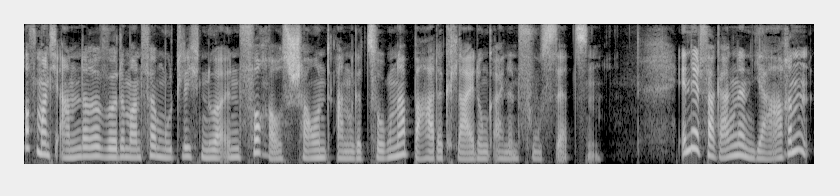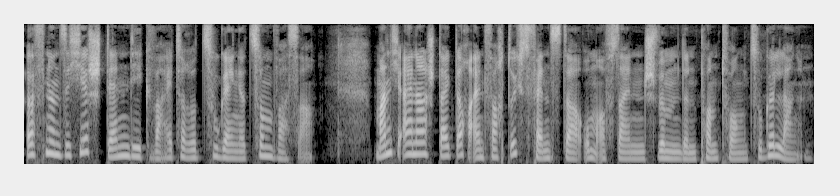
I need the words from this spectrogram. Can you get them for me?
auf manch andere würde man vermutlich nur in vorausschauend angezogener Badekleidung einen Fuß setzen. In den vergangenen Jahren öffnen sich hier ständig weitere Zugänge zum Wasser. Manch einer steigt auch einfach durchs Fenster, um auf seinen schwimmenden Ponton zu gelangen.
